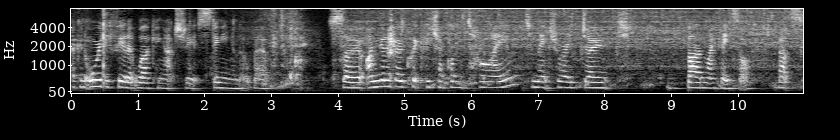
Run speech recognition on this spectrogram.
I can already feel it working actually. It's stinging a little bit. So I'm gonna go quickly check on the time to make sure I don't burn my face off. That's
